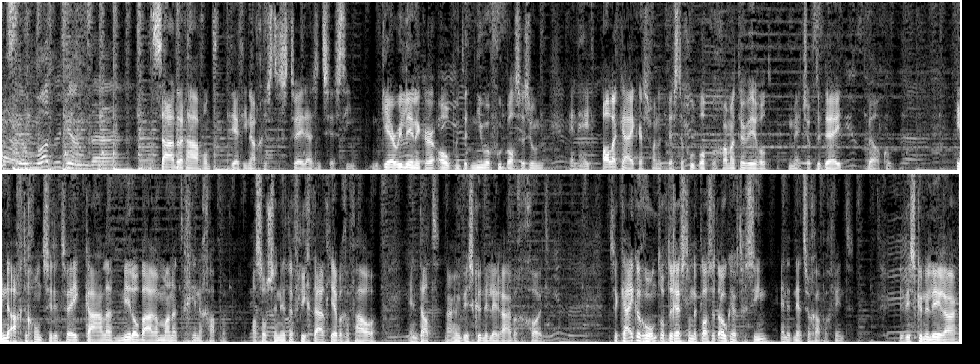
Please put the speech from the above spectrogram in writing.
No seu modo de andar. Zaterdagavond 13 augustus 2016. Gary Lineker opent het nieuwe voetbalseizoen en heet alle kijkers van het beste voetbalprogramma ter wereld, Match of the Day, welkom. In de achtergrond zitten twee kale, middelbare mannen te ginnegappen. Alsof ze net een vliegtuigje hebben gevouwen en dat naar hun wiskundeleraar hebben gegooid. Ze kijken rond of de rest van de klas het ook heeft gezien en het net zo grappig vindt. De wiskundeleraar,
